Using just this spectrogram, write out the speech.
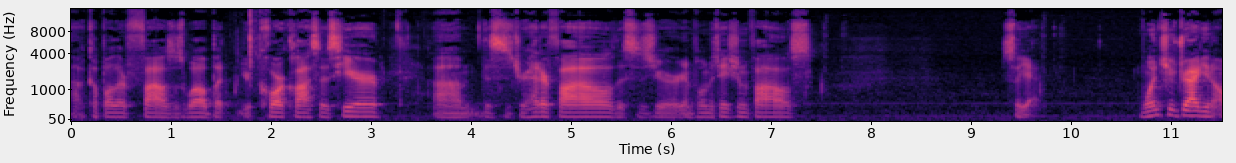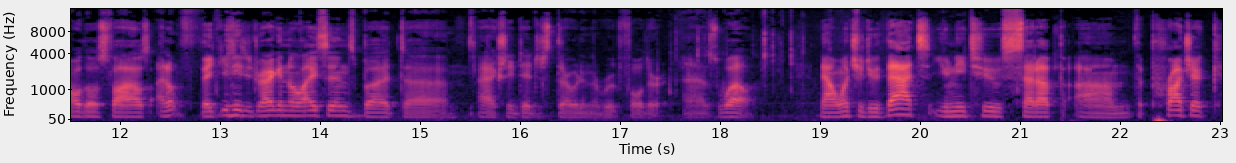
Uh, a couple other files as well, but your core classes here. Um, this is your header file. This is your implementation files. So yeah, once you've dragged in all those files, I don't think you need to drag in the license, but uh, I actually did just throw it in the root folder as well. Now, once you do that, you need to set up um, the project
